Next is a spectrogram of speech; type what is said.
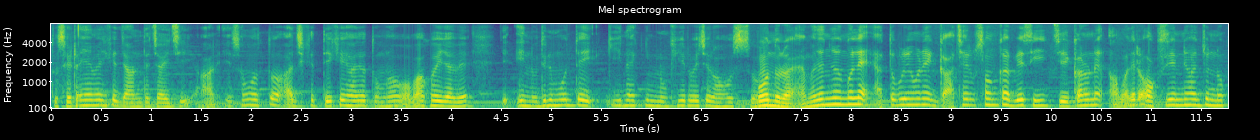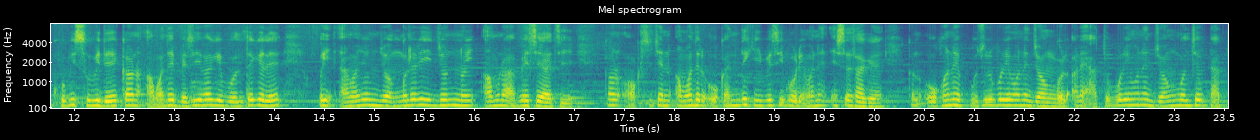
তো সেটাই আমি আজকে জানতে চাইছি। আর এ সমস্ত আজকে দেখে হয়তো তোমরাও অবাক হয়ে যাবে যে এই নদীর মধ্যে কী না কি লুকিয়ে রয়েছে রহস্য। বন্ধুরা, অ্যামাজন জঙ্গলে এত পরিমাণে গাছের সংখ্যা বেশি, যে কারণে আমাদের অক্সিজেন নেওয়ার জন্য খুবই সুবিধে, কারণ আমাদের বেশিরভাগই বলতে গেলে ওই অ্যামাজন জঙ্গলেরই জন্যই আমরা বেঁচে আছি। কারণ অক্সিজেন আমাদের ওখান থেকেই বেশি পরিমাণে এসে থাকে। কারণ ওখানে প্রচুর পরিমাণে জঙ্গল, আর এত পরিমাণে জঙ্গল যে, এত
